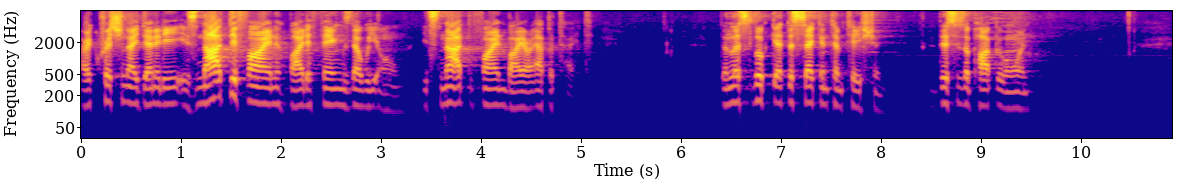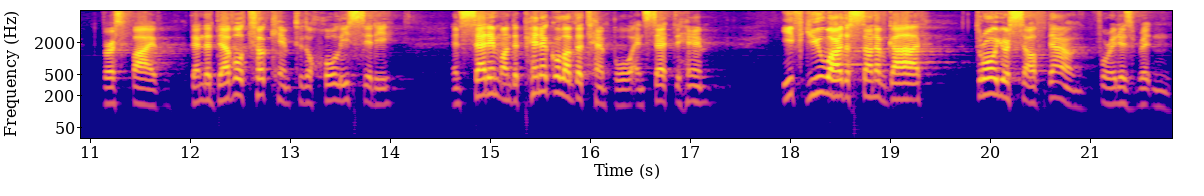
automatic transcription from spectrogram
Our Christian identity is not defined by the things that we own. It's not defined by our appetite. Then let's look at the second temptation. This is a popular one. Verse 5 Then the devil took him to the holy city and set him on the pinnacle of the temple and said to him, If you are the Son of God, throw yourself down, for it is written,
